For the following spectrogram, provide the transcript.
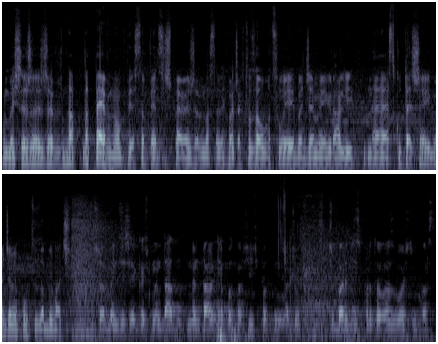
no myślę, że, że na, na pewno jestem więcej niż pewien, że w następnych meczach to zaowocuje i będziemy grali e, skutecznie i będziemy punkty zdobywać. Trzeba będzie się jakoś menta- mentalnie podnosić po tym meczu? Czy bardziej sportowa złość w Was?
